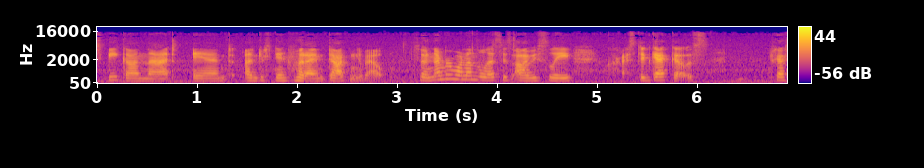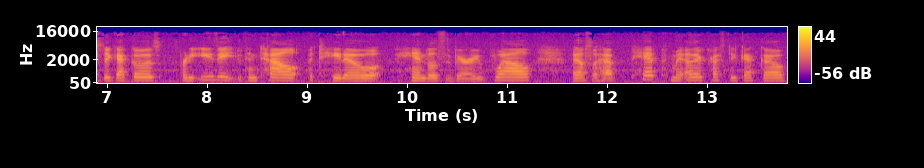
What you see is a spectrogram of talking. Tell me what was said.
speak on that and understand what I'm talking about. So number one on the list is obviously crested geckos. Crested geckos, pretty easy. You can tell Potato handles very well. I also have Pip, my other crested gecko,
